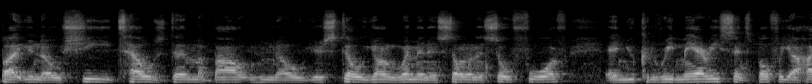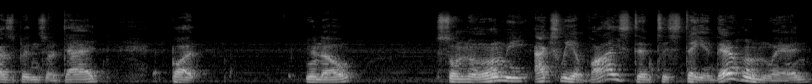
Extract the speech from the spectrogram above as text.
But, you know, she tells them about, you know, you're still young women and so on and so forth. And you could remarry since both of your husbands are dead. But, you know, so Naomi actually advised them to stay in their homeland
